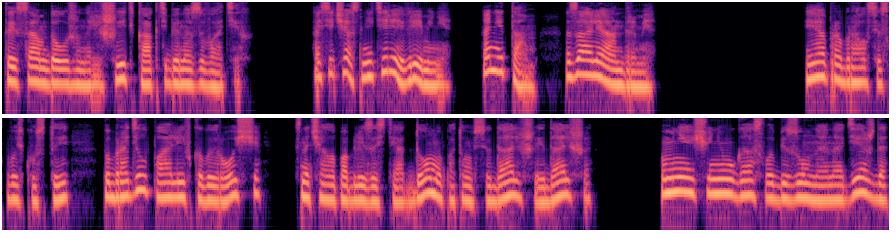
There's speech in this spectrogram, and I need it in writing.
Ты сам должен решить, как тебе называть их. А сейчас не теряй времени. Они там, за олеандрами». Я пробрался сквозь кусты, побродил по оливковой роще, сначала поблизости от дома, потом все дальше и дальше. У меня еще не угасла безумная надежда,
